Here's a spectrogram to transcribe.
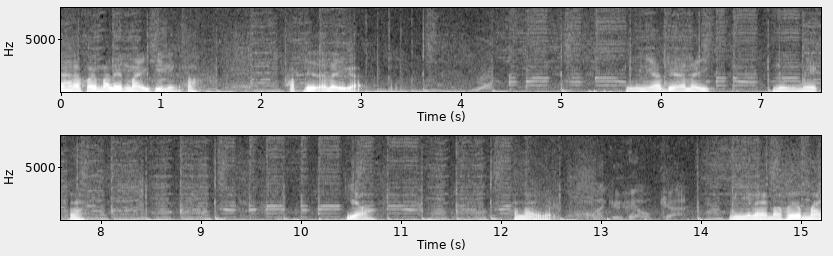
นะแล้วค่อยมาเล่นใหม่อีกทีหนึงเอาอัปเดตอะไรอีกอะนี่มีอัปเดตอะไรอีก1เมกนะเดี๋ยวอะไรเนี่ย มีอะไรมาเพิ่มใหม่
